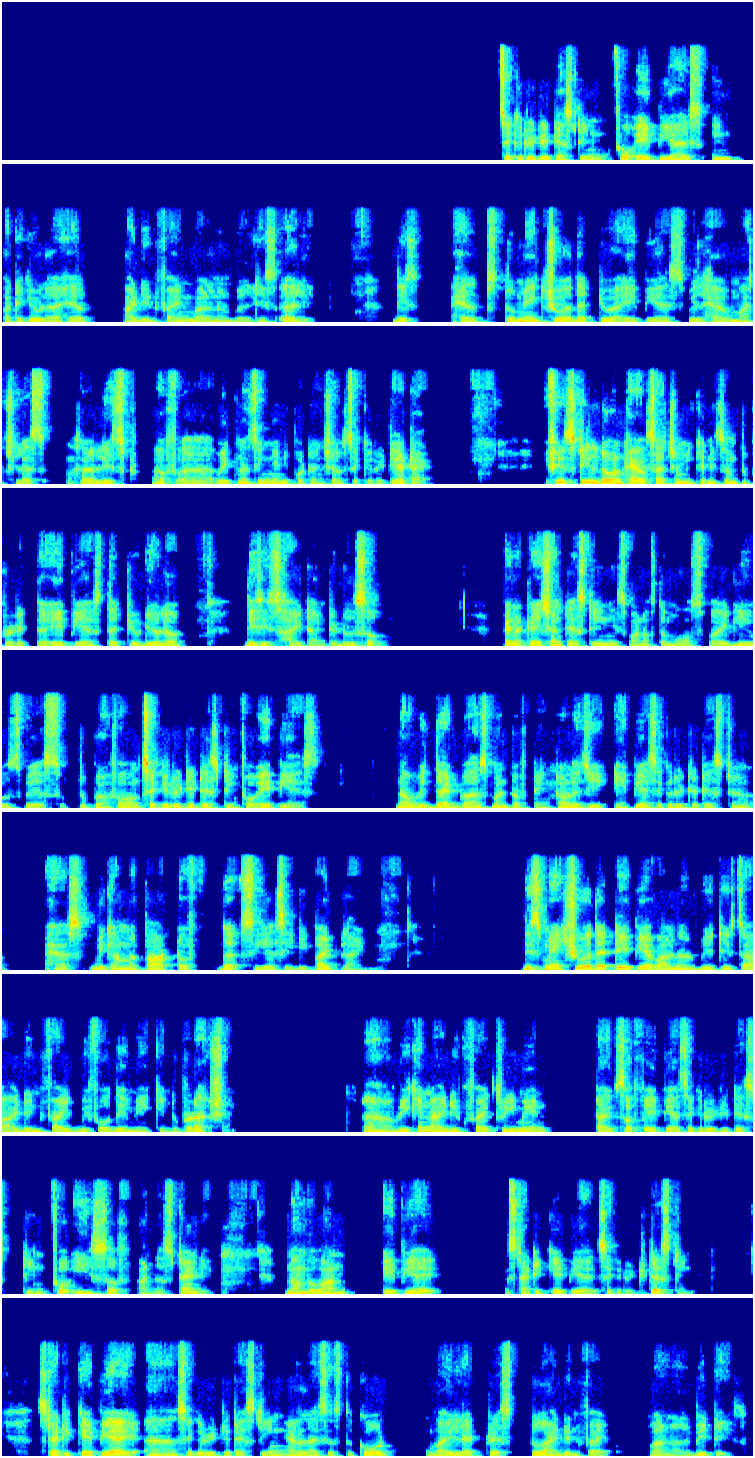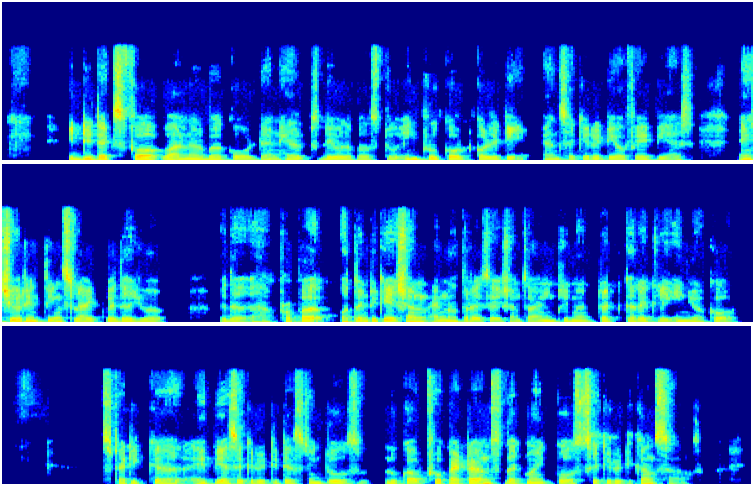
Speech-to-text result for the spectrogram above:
Security testing for APIs in particular help identifying vulnerabilities early. This helps to make sure that your APIs will have much less risk of uh, witnessing any potential security attack. If you still don't have such a mechanism to protect the APIs that you develop, this is high time to do so. Penetration testing is one of the most widely used ways to perform security testing for APIs. Now with the advancement of technology, API security testing has become a part of the CI/CD pipeline. This makes sure that API vulnerabilities are identified before they make into production. Uh, we can identify three main types of API security testing for ease of understanding. Number one, API static API security testing. Static API uh, security testing analyzes the code while at rest to identify vulnerabilities. It detects for vulnerable code and helps developers to improve code quality and security of APIs, ensuring things like whether your whether uh, proper authentication and authorizations are implemented correctly in your code. Static uh, API security testing tools look out for patterns that might pose security concerns.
